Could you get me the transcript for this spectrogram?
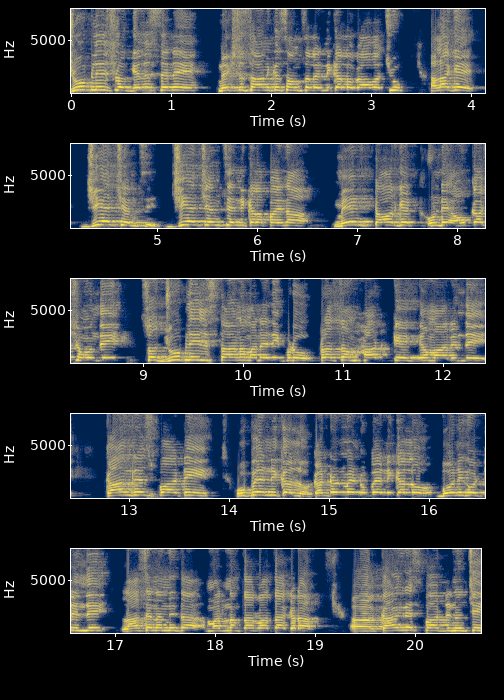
జూబ్లీస్లో గెలిస్తేనే నెక్స్ట్ స్థానిక సంస్థల ఎన్నికల్లో కావచ్చు. అలాగే జిహెచ్ఎంసి జిహెచ్ఎంసి ఎన్నికల పైన మెయిన్ టార్గెట్ ఉండే అవకాశం ఉంది. సో జూబ్లీ స్థానం అనేది ఇప్పుడు ప్రస్తుతం హాట్ కేక్గా మారింది. కాంగ్రెస్ పార్టీ ఉప ఎన్నికల్లో కంటోన్మెంట్ ఉప ఎన్నికల్లో బోని కొట్టింది. లాసనందిత మరణం తర్వాత అక్కడ కాంగ్రెస్ పార్టీ నుంచి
